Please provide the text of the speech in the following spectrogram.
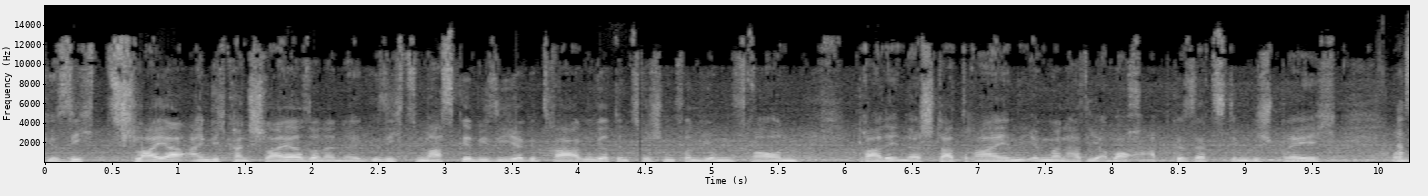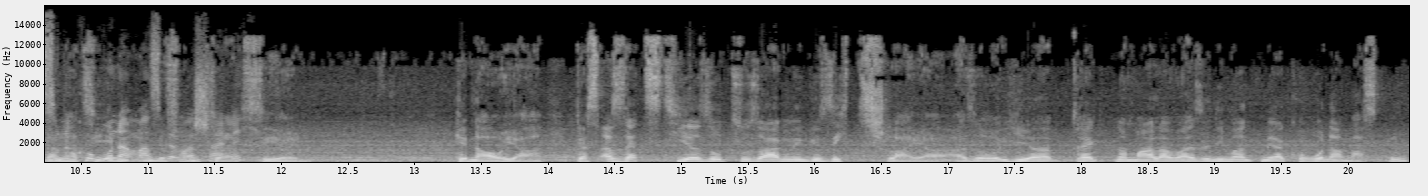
Gesichtsschleier, eigentlich kein Schleier, sondern eine Gesichtsmaske, wie sie hier getragen wird inzwischen von jungen Frauen, gerade in der Stadt rein. Irgendwann hat sie aber auch abgesetzt im Gespräch und Ach, dann so hat sie eben angefangen zu erzählen. Genau, ja. Das ersetzt hier sozusagen den Gesichtsschleier. Also hier trägt normalerweise niemand mehr Corona-Masken,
